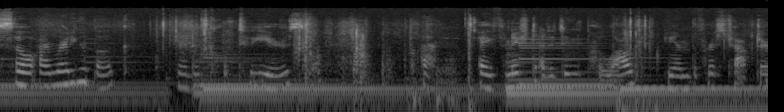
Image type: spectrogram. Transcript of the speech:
so I'm writing a book, and it's called Two Years. Um, I finished editing the prologue and the first chapter,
